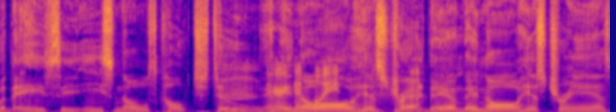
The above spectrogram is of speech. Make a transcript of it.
but the AFC East knows coach too, and Mm, very they know point. all his tra- they they know all his trends,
